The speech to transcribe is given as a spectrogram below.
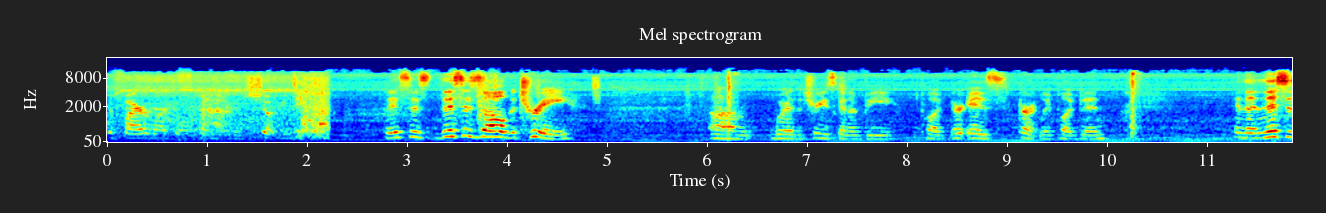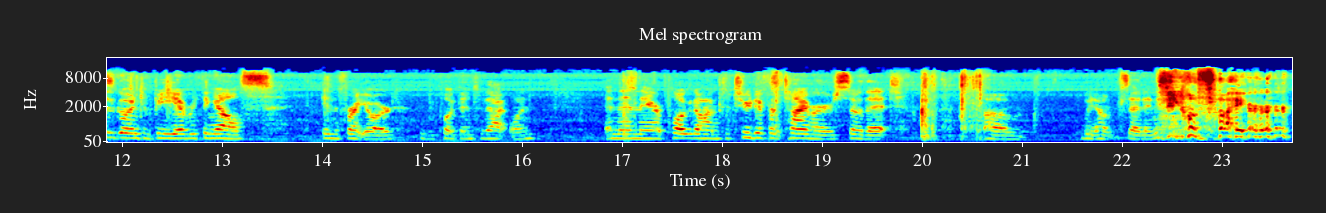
The fire marshal will come in and shut me down. This is this is all the tree. Um, where the tree is going to be plugged, or is currently plugged in, and then this is going to be everything else in the front yard. Will be plugged into that one and then they are plugged on to two different timers so that um, we don't set anything on fire.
